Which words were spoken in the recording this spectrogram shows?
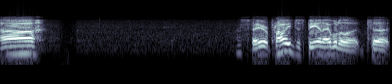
Uh, most favorite probably just being able to to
